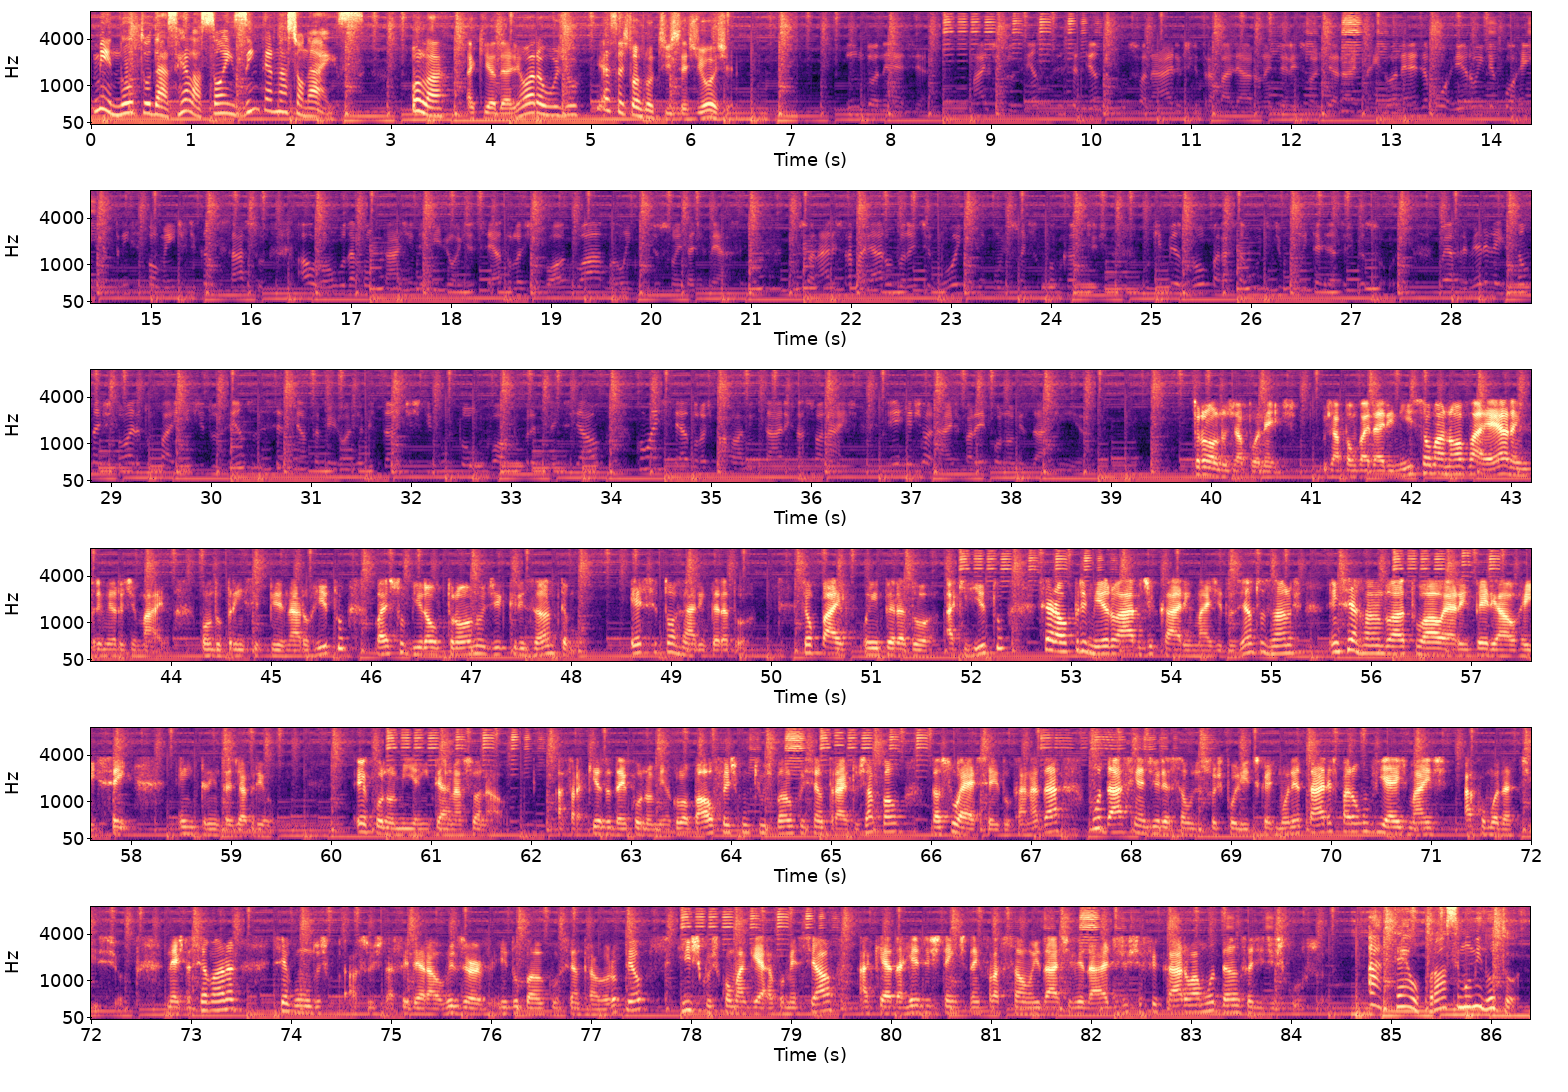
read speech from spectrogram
Minuto das Relações Internacionais. Olá, aqui é Adélio Araújo e essas são as notícias de hoje. Indonésia. Mais de 270 funcionários que trabalharam nas eleições gerais na Indonésia morreram em decorrência principalmente de cansaço ao longo da contagem de milhões de cédulas de voto à mão em condições adversas. Funcionários trabalharam durante noites da história do país de 260 milhões de habitantes que juntou o voto presidencial com as cédulas parlamentares nacionais e regionais para economizar dinheiro. Trono japonês. O Japão vai dar início a uma nova era em 1 de maio, quando o príncipe Naruhito vai subir ao trono de Crisântemo e se tornar imperador. Seu pai, o imperador Akihito, será o primeiro a abdicar em mais de 200 anos, encerrando a atual era imperial Heisei em 30 de abril. Economia internacional. A fraqueza da economia global fez com que os bancos centrais do Japão, da Suécia e do Canadá mudassem a direção de suas políticas monetárias para um viés mais acomodatício. Nesta semana, segundo os passos da Federal Reserve e do Banco Central Europeu, riscos como a guerra comercial, a queda resistente da inflação e da atividade justificaram a mudança de discurso. Até o próximo minuto.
